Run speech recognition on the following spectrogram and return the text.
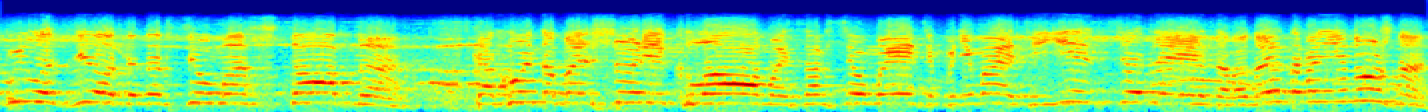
было сделать это все масштабно, с какой-то большой рекламой, со всем этим, понимаете? Есть все для этого, но этого не нужно,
